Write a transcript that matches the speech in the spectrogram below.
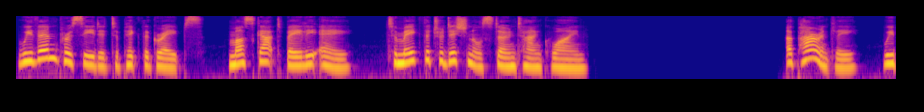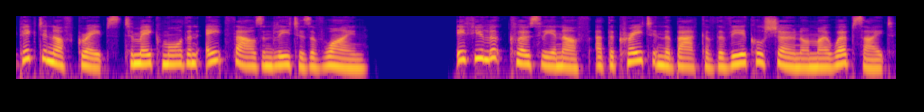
We then proceeded to pick the grapes, Muscat Bailey A, to make the traditional stone tank wine. Apparently, we picked enough grapes to make more than 8,000 liters of wine. If you look closely enough at the crate in the back of the vehicle shown on my website,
